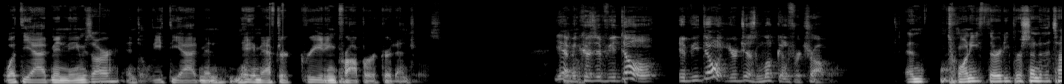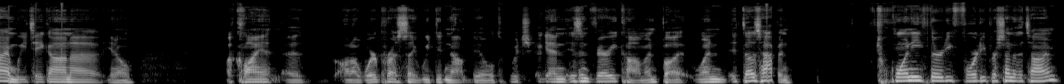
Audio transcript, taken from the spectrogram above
what the admin names are and delete the admin name after creating proper credentials. Yeah, because if you don't, if you don't, you're just looking for trouble. And 20, 30% of the time we take on a, you know, a client uh, on a WordPress site we did not build, which again isn't very common, but when it does happen, 20, 30, 40% of the time,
